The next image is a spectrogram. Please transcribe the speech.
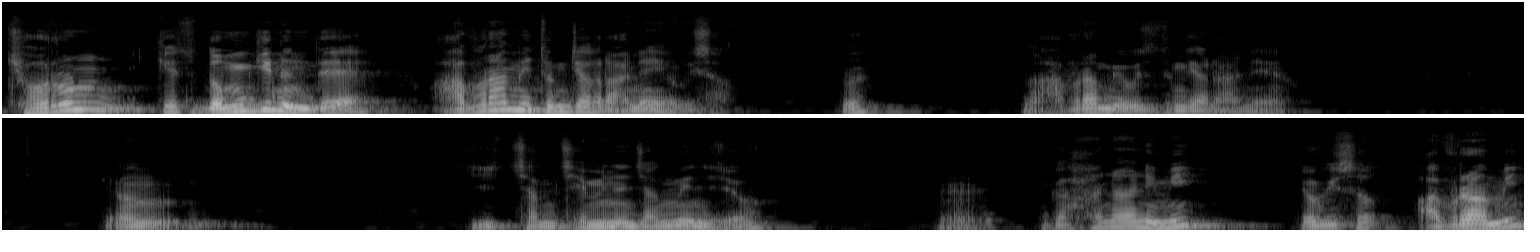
결혼 계속 넘기는데 아브라함이 등장을 안 해요 여기서. 응? 아브라함이 여기서 등장을 안 해요. 그냥 참 재밌는 장면이죠. 예. 그러니까 하나님이 여기서 아브라함이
